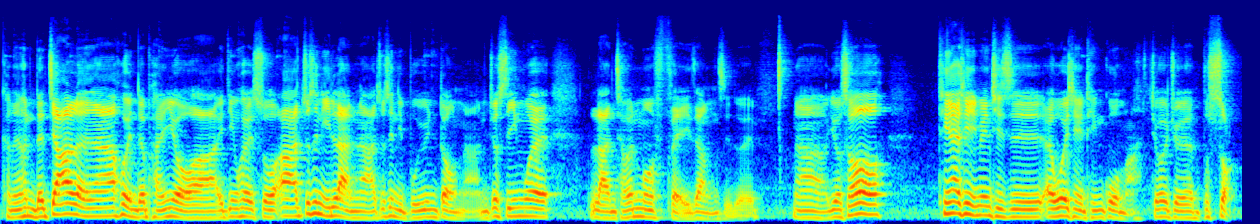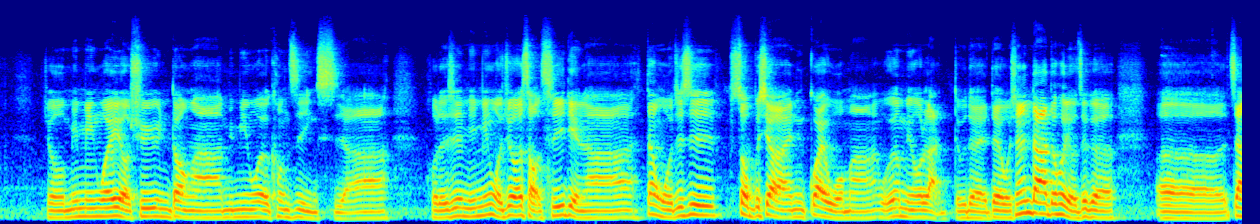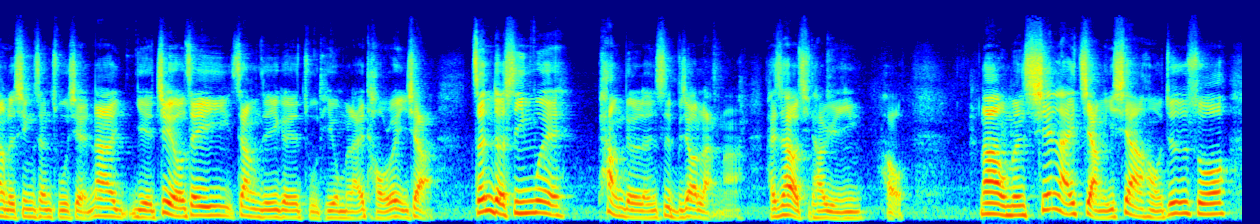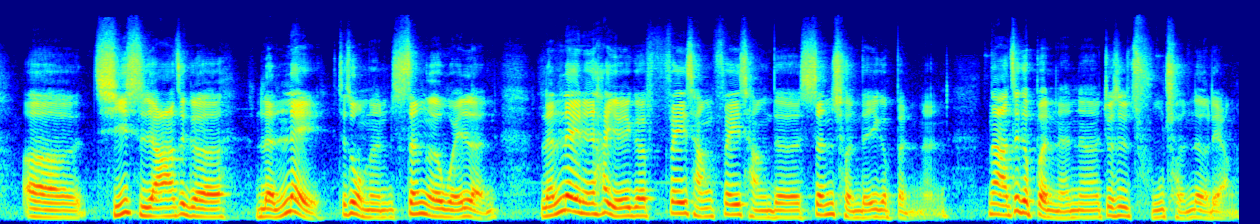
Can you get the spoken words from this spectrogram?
可能你的家人啊，或你的朋友啊，一定会说啊，就是你懒啊，就是你不运动啊，你就是因为懒才会那么肥这样子，对。那有时候听在心里面，其实哎、我以前也听过嘛，就会觉得很不爽。就明明我也有去运动啊，明明我有控制饮食啊，或者是明明我就有少吃一点啊，但我就是瘦不下来，你怪我吗？我又没有懒，对不对？对，我相信大家都会有这个呃这样的心声出现。那也借由这一这样子一个主题，我们来讨论一下。真的是因为胖的人是比较懒吗？还是还有其他原因？好，那我们先来讲一下哈，就是说，呃，其实啊，这个人类就是我们生而为人，人类呢，它有一个非常非常的生存的一个本能。那这个本能呢，就是储存热量。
